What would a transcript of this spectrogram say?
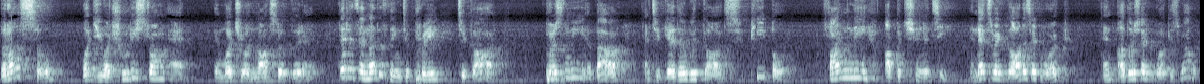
but also what you are truly strong at and what you are not so good at. That is another thing to pray to God personally about and together with God's people. Finally, opportunity. And that's where God is at work and others at work as well.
